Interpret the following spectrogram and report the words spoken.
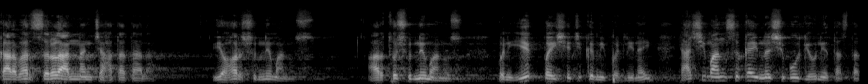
कारभार सरळ अण्णांच्या हातात आला. व्यवहार शून्य माणूस अर्थशून्य माणूस. पण एक पैशाची कमी पडली नाही. अशी माणसं काही नशिबो घेऊन येत असतात.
